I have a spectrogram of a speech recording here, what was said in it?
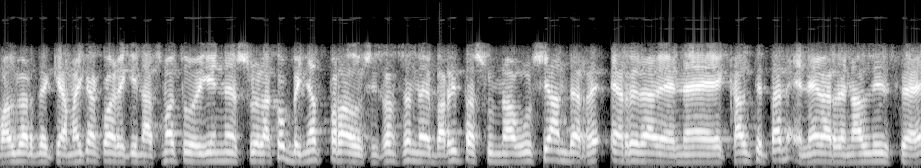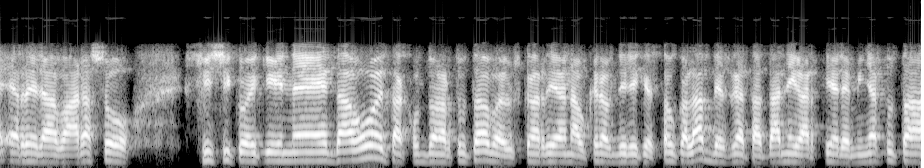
Balberdeke amaikakoarekin asmatu egin zuelako, bainat paradoz izan zen eh, barritasun nagusian, erreraren eh, kaltetan, enegarren aldiz eh, errera ba, arazo fizikoekin eh, dago, eta kontuan hartuta, ba, Euskarrian aukera hundirik ez daukala, bezga eta Dani Garziare minatuta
